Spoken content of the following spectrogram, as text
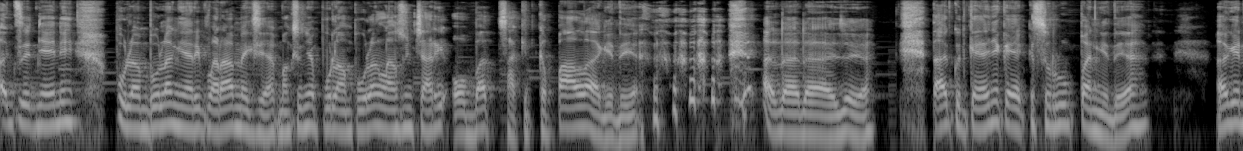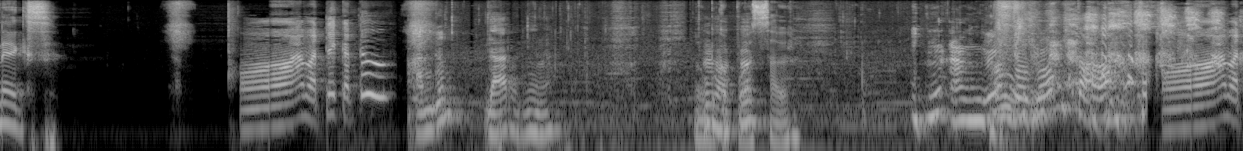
Maksudnya ini pulang-pulang nyari Paramex ya. Maksudnya pulang-pulang langsung cari obat sakit kepala gitu ya. Ada-ada aja ya. Takut kayaknya kayak kesurupan gitu ya. Oke next. Oh, amat dekat tuh. Dar. Buka puasa. Oh, amat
